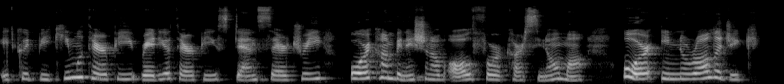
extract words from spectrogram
It could be chemotherapy, radiotherapy, stent surgery, or combination of all for carcinoma, or in neurologic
